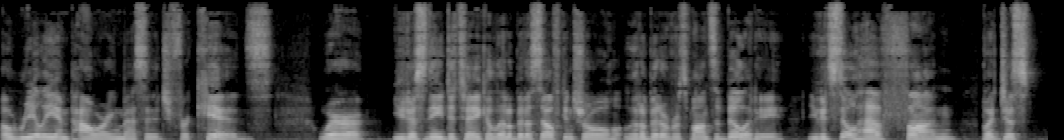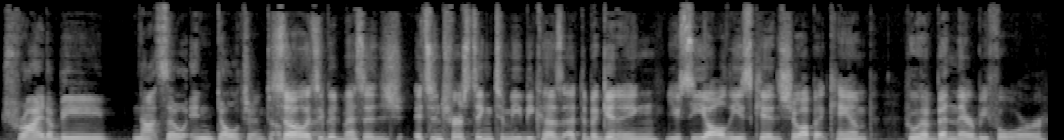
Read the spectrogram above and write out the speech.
a really empowering message for kids where you just need to take a little bit of self-control, a little bit of responsibility. You could still have fun, but just try to be not so indulgent. So it's a good message. It's interesting to me because at the beginning, you see all these kids show up at camp who have been there before.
